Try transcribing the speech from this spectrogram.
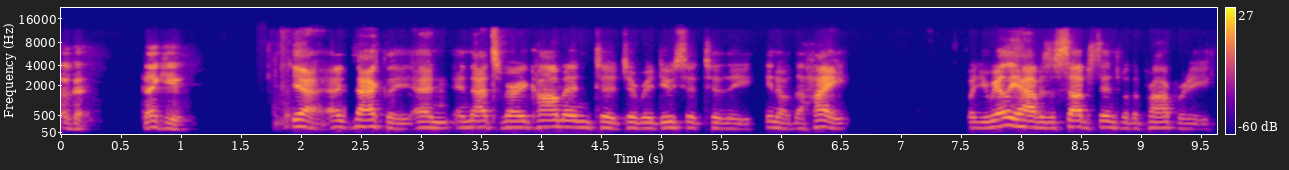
Okay, thank you. Yeah, exactly. And and that's very common to to reduce it to the, you know, the height. What you really have is a substance with a property.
